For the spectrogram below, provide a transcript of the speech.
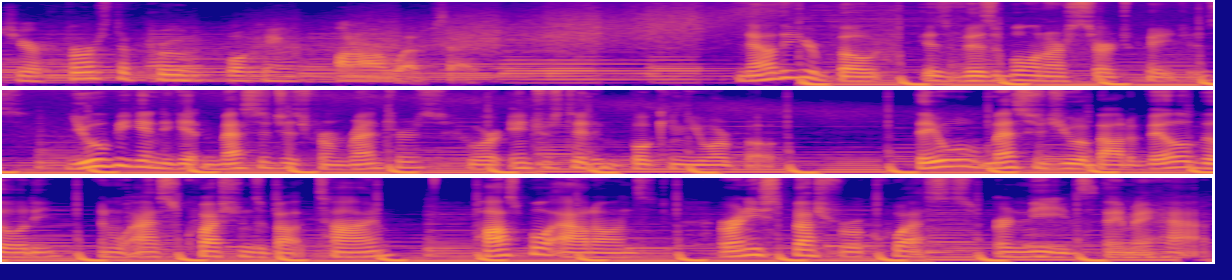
to your first approved booking on our website. Now that your boat is visible on our search pages, you will begin to get messages from renters who are interested in booking your boat. They will message you about availability and will ask questions about time, possible add ons, or any special requests or needs they may have.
